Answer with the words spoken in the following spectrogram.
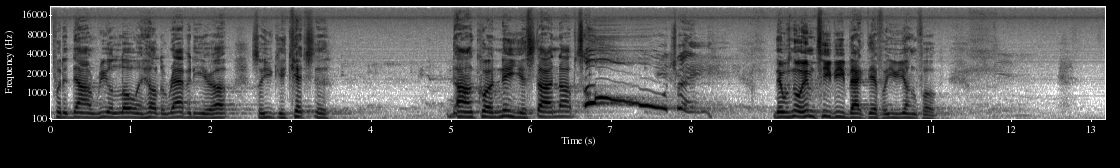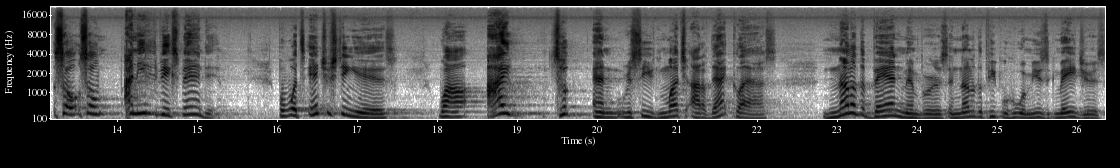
put it down real low, and held the rabbit ear up so you could catch the Don Cornelius starting up Soul Train. There was no MTV back there for you young folk. So, so I needed to be expanded. But what's interesting is, while I took and received much out of that class, none of the band members and none of the people who were music majors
